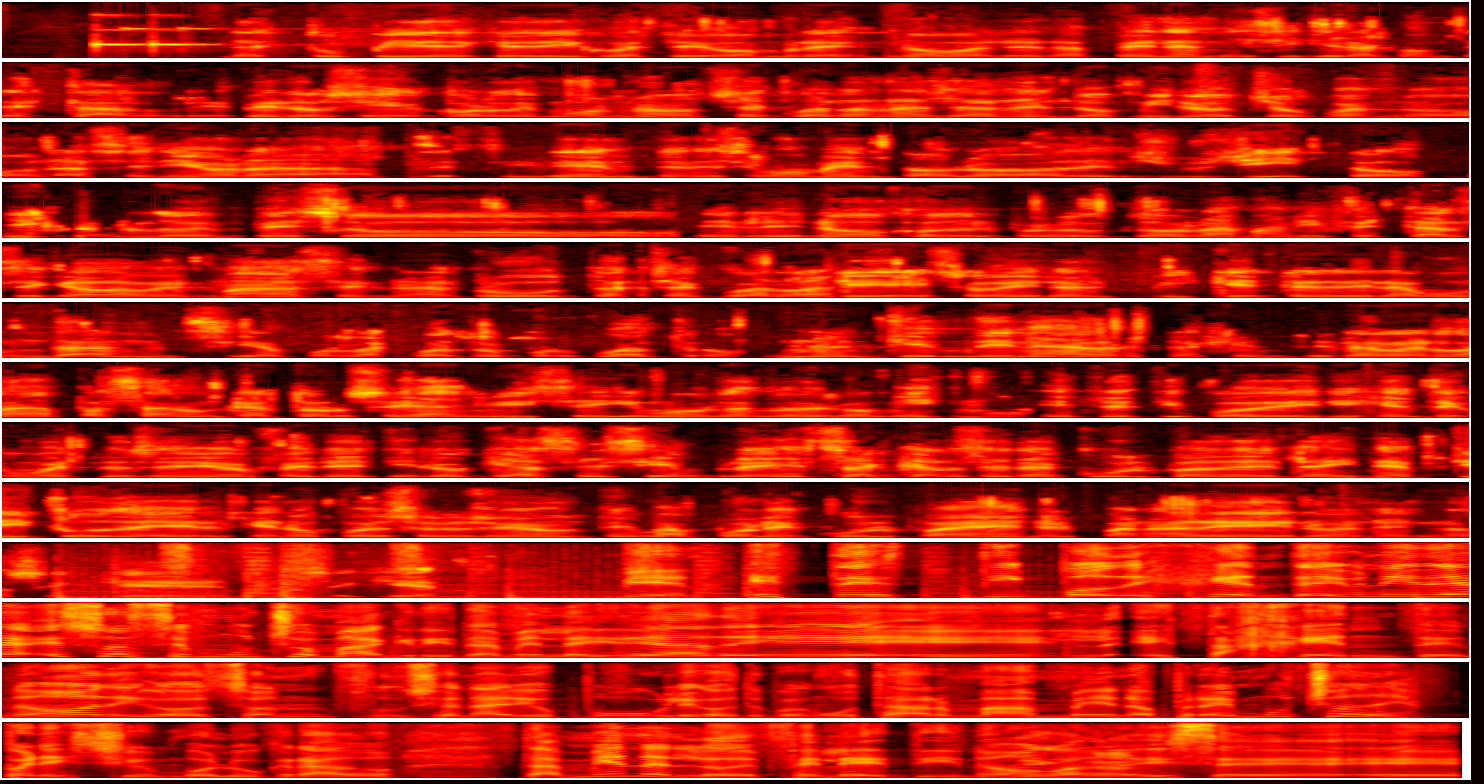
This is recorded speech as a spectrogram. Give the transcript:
la estupidez que dijo este hombre no vale la pena ni siquiera contestarle. Pero sí acordémonos, ¿se acuerdan allá en el 2008 cuando la señora presidente en ese momento hablaba del yuyito y cuando empezó el enojo del productor a manifestarse cada vez más en la ruta? ¿Se acuerdan que eso era el piquete de la abundancia por las 4x4? No entiende nada esta gente. La verdad, pasaron 14 años y seguimos hablando de lo mismo. Este tipo de dirigente como este señor Feletti lo que hace siempre es sacarse la culpa de la ineptitud del que no puede ser solucionar un tema pone culpa en el panadero, en el no sé qué, en no sé quién. Bien, este tipo de gente, hay una idea, eso hace mucho Macri también, la idea de eh, esta gente, ¿no? Digo, son funcionarios públicos, te pueden gustar más, menos, pero hay mucho desprecio involucrado. También en lo de Feletti, ¿no? Cuando dice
